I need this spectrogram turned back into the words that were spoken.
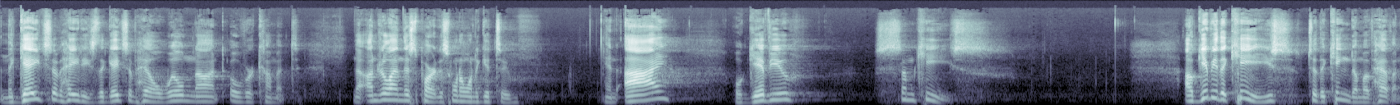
And the gates of Hades, the gates of hell, will not overcome it. Now, underline this part. This one I want to get to. And I will give you some keys. I'll give you the keys to the kingdom of heaven.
